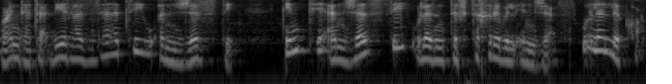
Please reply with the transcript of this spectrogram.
وعندها تقديرها الذاتي وأنجزتي. أنت أنجزتي ولازم تفتخري بالإنجاز. وإلى اللقاء.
